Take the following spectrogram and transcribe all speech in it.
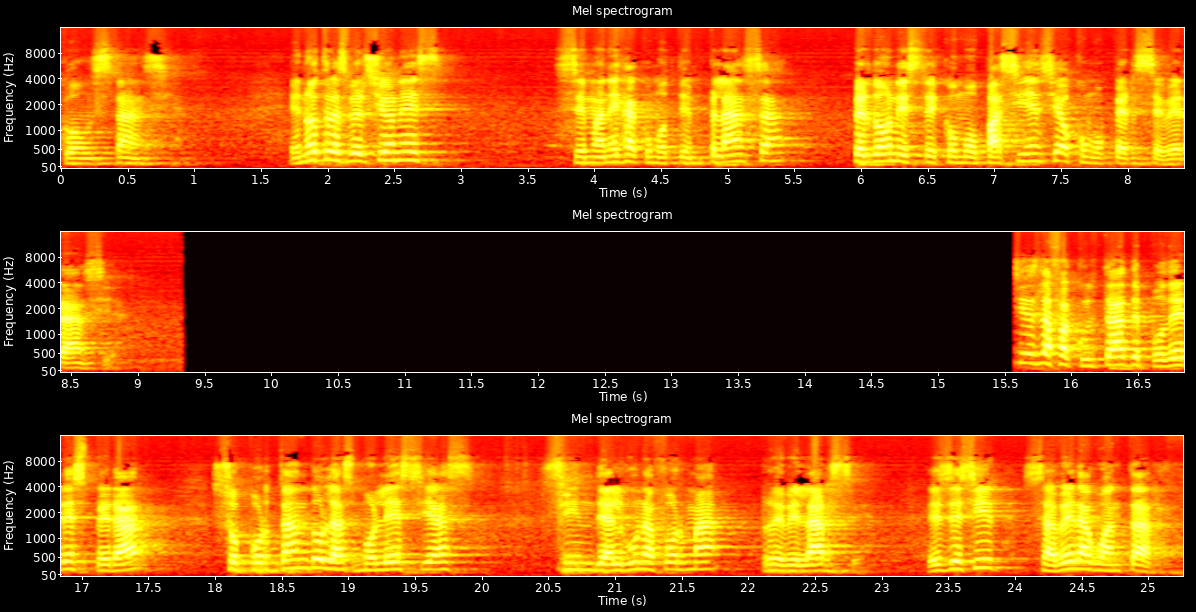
constancia. En otras versiones se maneja como templanza, perdón, este, como paciencia o como perseverancia. Es la facultad de poder esperar soportando las molestias sin de alguna forma rebelarse. Es decir, saber aguantar.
